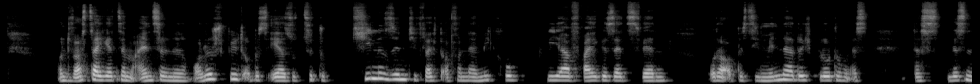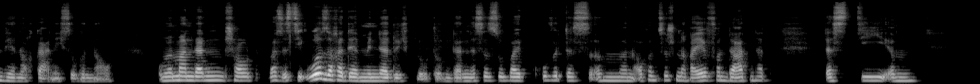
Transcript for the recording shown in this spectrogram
Und was da jetzt im Einzelnen eine Rolle spielt, ob es eher so Zytokine sind, die vielleicht auch von der Mikroglia freigesetzt werden, oder ob es die Minderdurchblutung ist, das wissen wir noch gar nicht so genau. Und wenn man dann schaut, was ist die Ursache der Minderdurchblutung, dann ist es so bei Covid, dass ähm, man auch inzwischen eine Reihe von Daten hat, dass die ähm,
